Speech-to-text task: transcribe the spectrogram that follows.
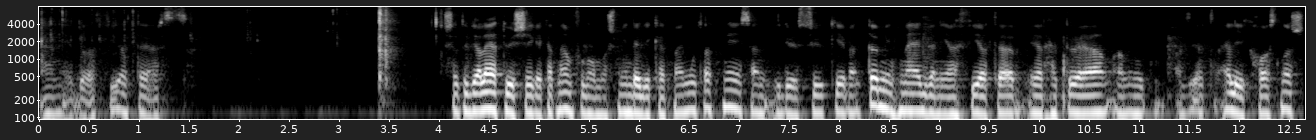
enable filters, és hát ugye a lehetőségeket nem fogom most mindegyiket megmutatni, hiszen időszűkében több mint 40 ilyen filter érhető el, ami azért elég hasznos.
